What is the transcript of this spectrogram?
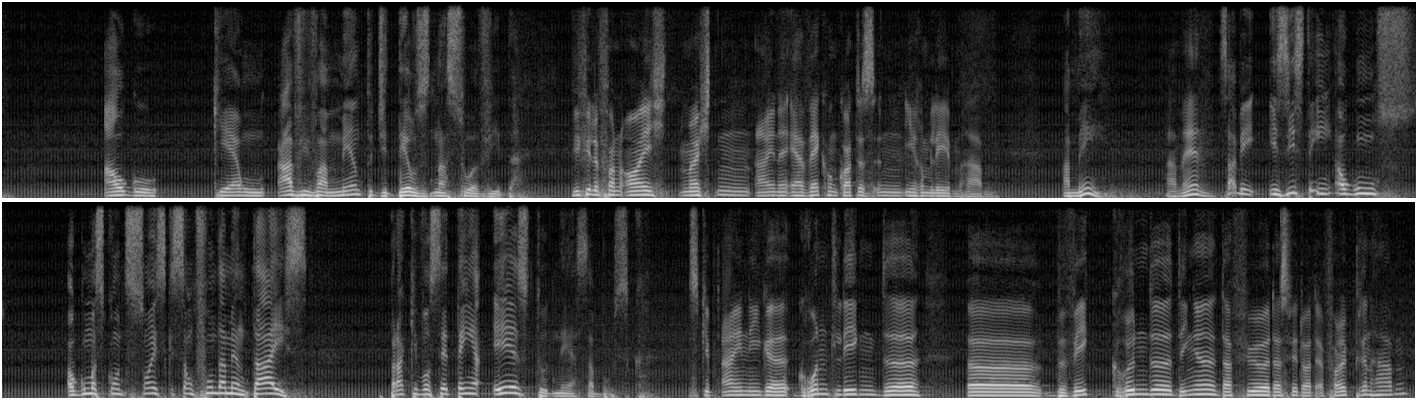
algo que é um avivamento de Deus na sua vida? Wie viele von euch möchten eine Erweckung Gottes in ihrem Leben haben? Amém? Amen. Sabe, existem alguns, algumas condições que são fundamentais para que você tenha êxito nessa busca. Es gibt einige grundlegende äh, Beweggründe, Dinge dafür, dass wir dort Erfolg drin haben.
